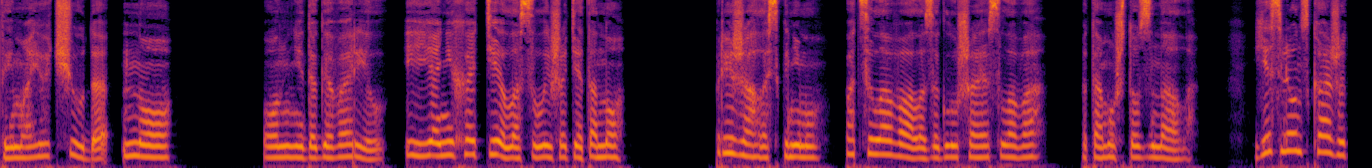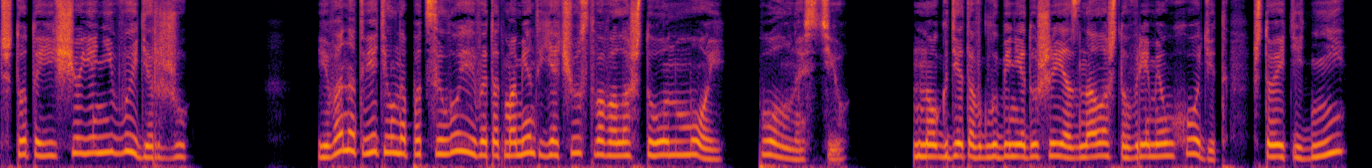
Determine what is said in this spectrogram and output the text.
ты мое чудо, но...» Он не договорил, и я не хотела слышать это «но». Прижалась к нему, Поцеловала, заглушая слова, потому что знала. Если он скажет что-то еще, я не выдержу. Иван ответил на поцелуй, и в этот момент я чувствовала, что он мой, полностью. Но где-то в глубине души я знала, что время уходит, что эти дни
